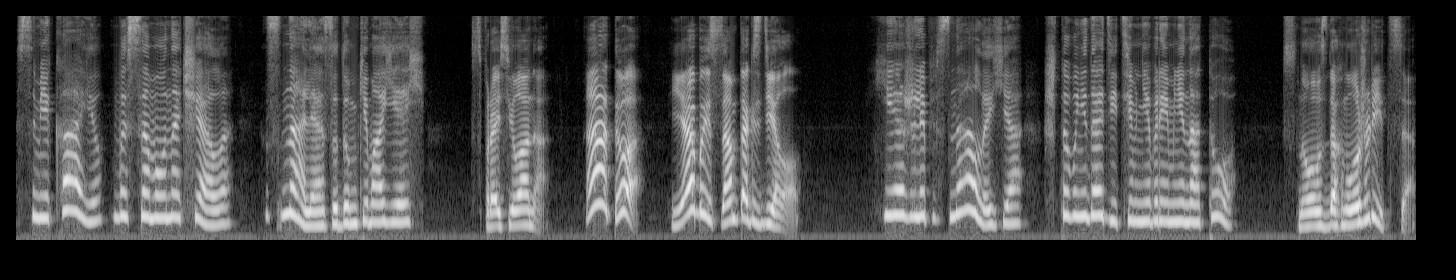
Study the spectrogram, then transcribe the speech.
Смекаю, вы с самого начала — знали о задумке моей. Спросила она. «А то! Я бы и сам так сделал!» «Ежели б знала я, что вы не дадите мне времени на то...» Снова вздохнула жрица.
